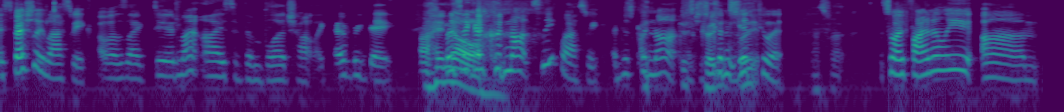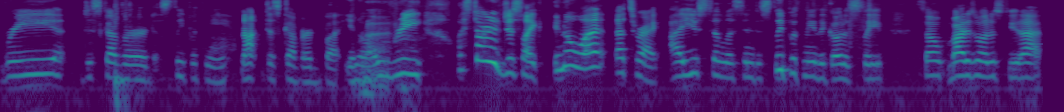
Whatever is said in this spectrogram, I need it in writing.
especially last week. I was like, dude, my eyes have been bloodshot like every day. I But know. it's like I could not sleep last week. I just could I not. just I just couldn't couldn't get to it. That's what. So I finally um rediscovered sleep with me. Not discovered, but you know, I re I started just like, you know what? That's right. I used to listen to sleep with me to go to sleep. So might as well just do that.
